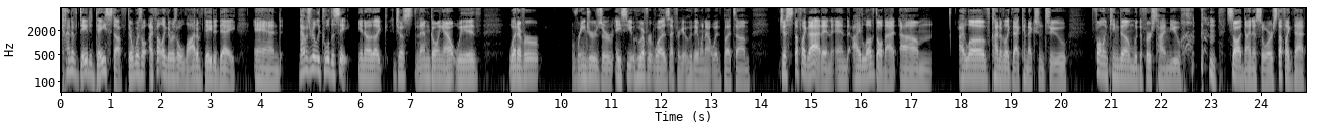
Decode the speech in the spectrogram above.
kind of day to day stuff. There was a, I felt like there was a lot of day to day, and that was really cool to see. You know, like just them going out with whatever Rangers or AC whoever it was, I forget who they went out with, but um, just stuff like that, and and I loved all that. Um, I love kind of like that connection to Fallen Kingdom with the first time you saw a dinosaur, stuff like that.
